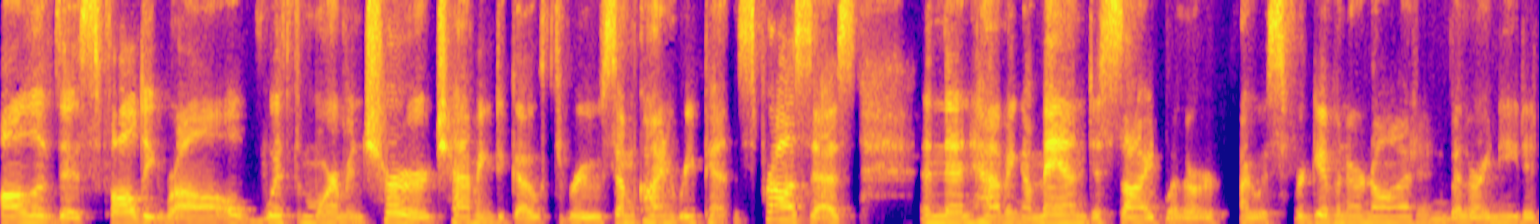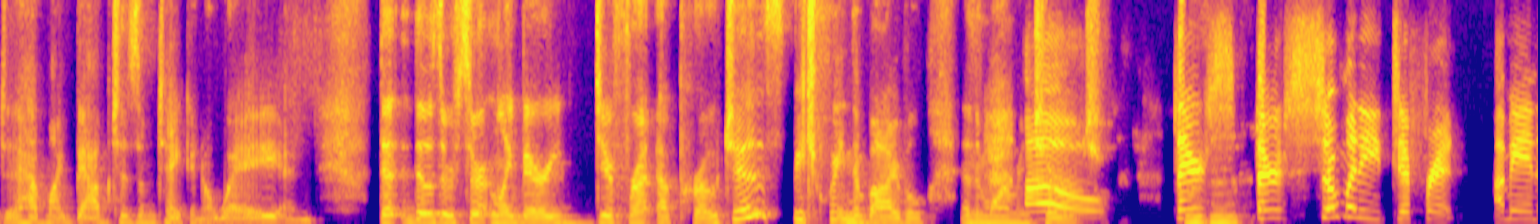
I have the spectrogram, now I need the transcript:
all of this faulty roll with the Mormon church having to go through some kind of repentance process. And then having a man decide whether I was forgiven or not, and whether I needed to have my baptism taken away, and that those are certainly very different approaches between the Bible and the Mormon church. Oh, there's Mhm. there's so many different. I mean,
